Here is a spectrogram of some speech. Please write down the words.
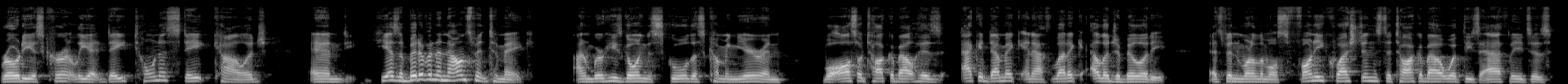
Brody is currently at Daytona State College, and he has a bit of an announcement to make on where he's going to school this coming year. And we'll also talk about his academic and athletic eligibility. It's been one of the most funny questions to talk about with these athletes is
